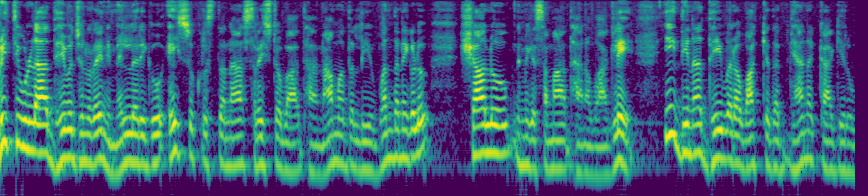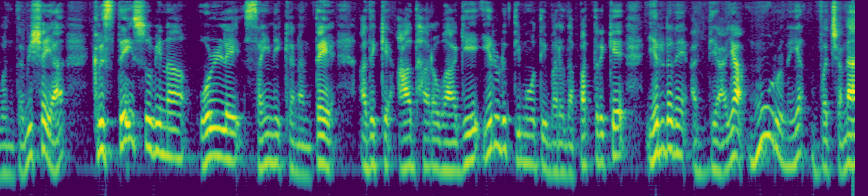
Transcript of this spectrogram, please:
ಪ್ರೀತಿಯುಳ್ಳ ದೇವಜನರೇ, ನಿಮ್ಮೆಲ್ಲರಿಗೂ ಏಸು ಕ್ರಿಸ್ತನ ಶ್ರೇಷ್ಠವಾದ ನಾಮದಲ್ಲಿ ವಂದನೆಗಳು. ಶಾಲು, ನಿಮಗೆ ಸಮಾಧಾನವಾಗಲಿ. ಈ ದಿನ ದೇವರ ವಾಕ್ಯದ ಜ್ಞಾನಕ್ಕಾಗಿರುವಂಥ ವಿಷಯ ಕ್ರಿಸ್ತೇಸುವಿನ ಒಳ್ಳೆ ಸೈನಿಕನಂತೆ. ಅದಕ್ಕೆ ಆಧಾರವಾಗಿ ಎರಡು ತಿಮೋತಿ ಬರೆದ ಪತ್ರಿಕೆ ಎರಡನೇ ಅಧ್ಯಾಯ ಮೂರನೆಯ ವಚನ.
